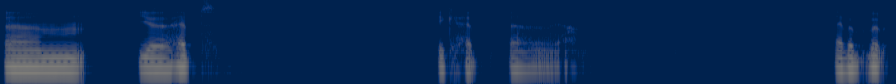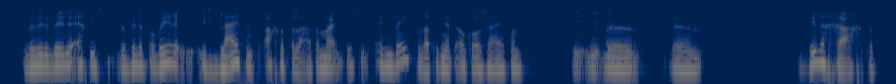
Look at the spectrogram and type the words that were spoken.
Ehm, je hebt. Ik heb. eh, ja. Nee, we, we, we willen, willen echt iets. We willen proberen iets blijvends achter te laten. Maar het is een beetje wat ik net ook al zei: van. We, we willen graag dat.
